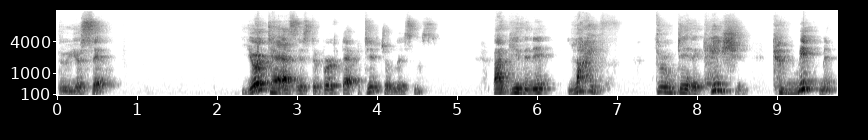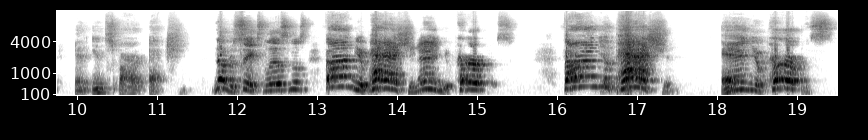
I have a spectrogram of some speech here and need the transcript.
through yourself. Your task is to birth that potential, listeners, by giving it life through dedication, commitment, and inspired action. Number six, listeners, find your passion and your purpose. Find your passion and your purpose.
